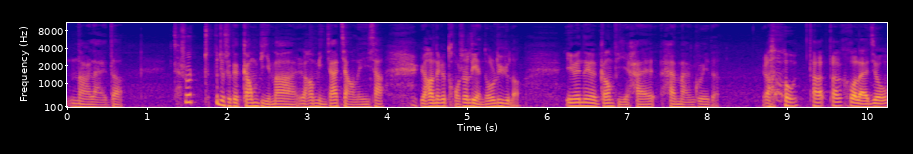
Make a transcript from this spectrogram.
哪儿来的？他说这不就是个钢笔吗？然后敏佳讲了一下，然后那个同事脸都绿了，因为那个钢笔还还蛮贵的。然后他他后来就，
